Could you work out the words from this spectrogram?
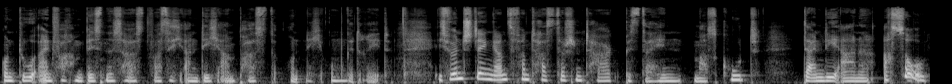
und du einfach ein Business hast, was sich an dich anpasst und nicht umgedreht. Ich wünsche dir einen ganz fantastischen Tag. Bis dahin, mach's gut. Dein Liane. Ach so.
